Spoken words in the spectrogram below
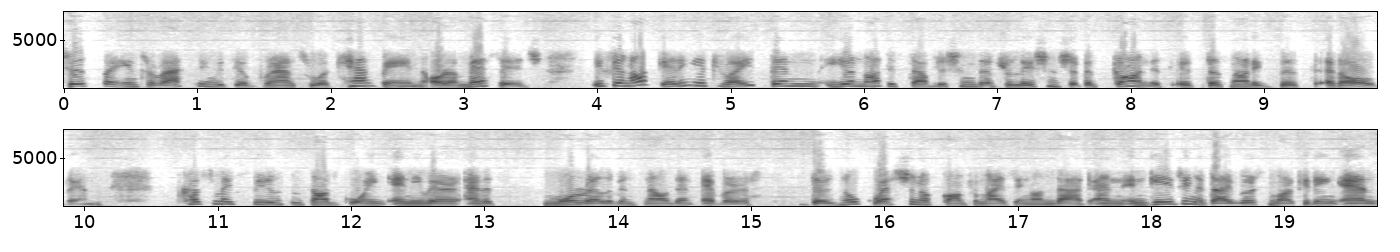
just by interacting with your brand through a campaign or a message, if you're not getting it right, then you're not establishing that relationship. It's gone. It, it does not exist at all then. Customer experience is not going anywhere and it's more relevant now than ever there's no question of compromising on that. And engaging a diverse marketing and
